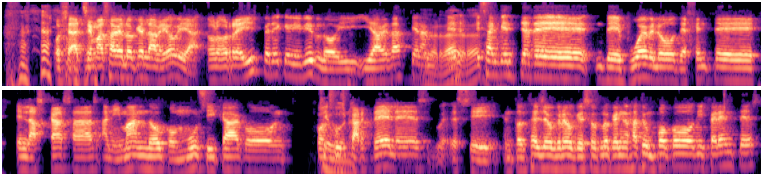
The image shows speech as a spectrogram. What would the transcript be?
O sea, Chema sabe lo que es la Beovia. Os reís, pero hay que vivirlo. Y, la verdad es que verdad, ese ambiente de, de, pueblo, de gente en las casas, animando, con música, con, con sus bueno. carteles, pues, sí. Entonces yo creo que eso es lo que nos hace un poco diferentes.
